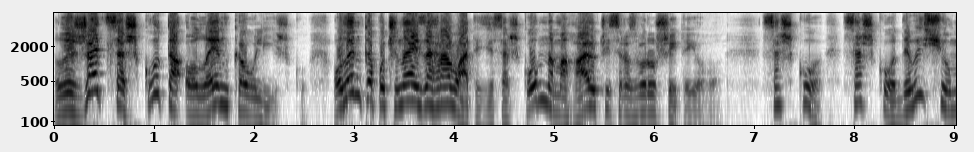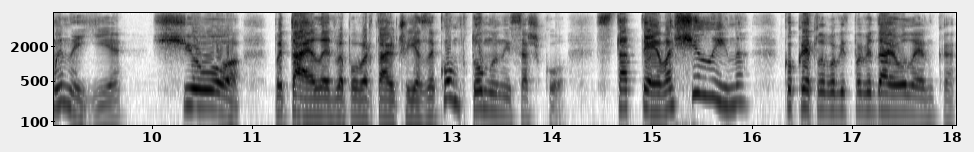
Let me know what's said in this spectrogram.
Лежать Сашко та Оленка у ліжку. Оленка починає загравати зі Сашком, намагаючись розворушити його. Сашко, Сашко, дивись, що у мене є. Що? питає, ледве повертаючи язиком, втомлений Сашко. Статева щілина, кокетливо відповідає Оленка.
